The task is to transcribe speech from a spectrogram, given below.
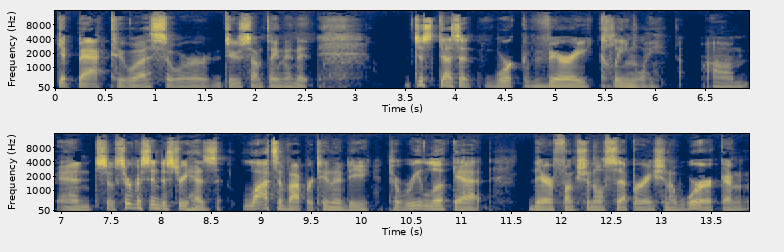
get back to us or do something and it just doesn't work very cleanly. Um, and so service industry has lots of opportunity to relook at their functional separation of work. And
